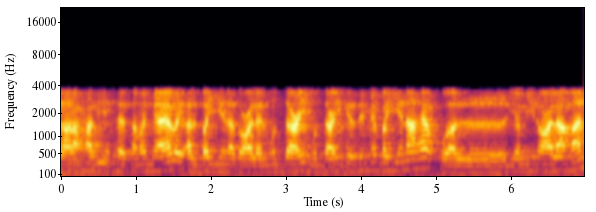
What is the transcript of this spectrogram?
سارا حدیث ہے، سمجھ میں آیا بھائی؟ البینہ تو المدعی، مدعی کے ذمے بینہ ہے یمین علی من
